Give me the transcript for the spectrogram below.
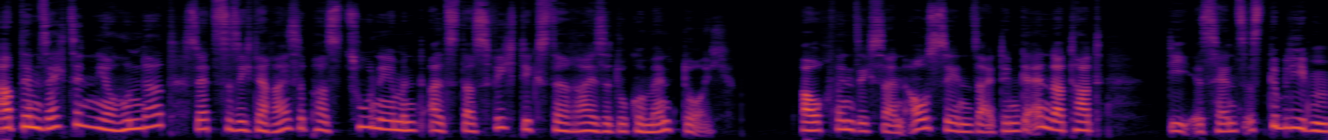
Ab dem 16. Jahrhundert setzte sich der Reisepass zunehmend als das wichtigste Reisedokument durch. Auch wenn sich sein Aussehen seitdem geändert hat, die Essenz ist geblieben.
